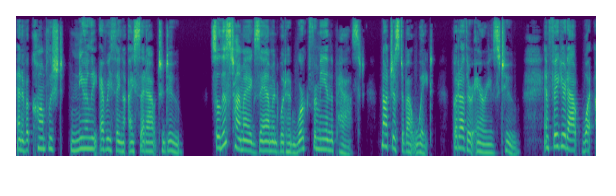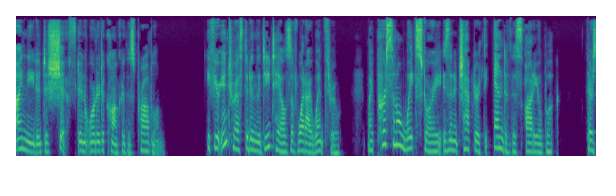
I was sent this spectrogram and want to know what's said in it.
and have accomplished nearly everything I set out to do. So this time I examined what had worked for me in the past, not just about weight, but other areas too, and figured out what I needed to shift in order to conquer this problem. If you're interested in the details of what I went through, my personal weight story is in a chapter at the end of this audiobook. There's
